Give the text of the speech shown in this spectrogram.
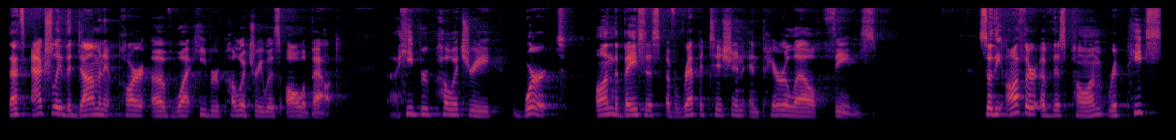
that's actually the dominant part of what Hebrew poetry was all about. Uh, Hebrew poetry worked on the basis of repetition and parallel themes. So the author of this poem repeats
